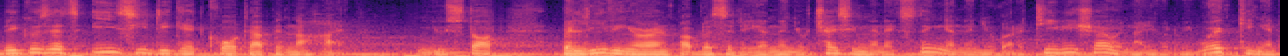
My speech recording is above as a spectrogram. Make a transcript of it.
because it's easy to get caught up in the hype. You mm. start believing your own publicity, and then you're chasing the next thing, and then you've got a TV show, and now you've got to be working, and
